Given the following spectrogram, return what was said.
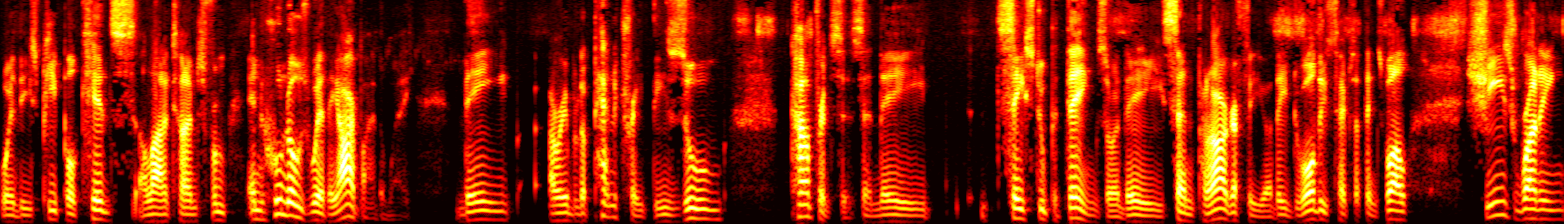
where these people, kids, a lot of times from, and who knows where they are, by the way, they are able to penetrate these Zoom conferences and they say stupid things or they send pornography or they do all these types of things. Well, She's running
